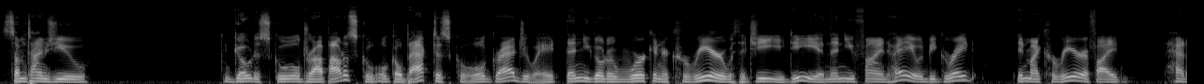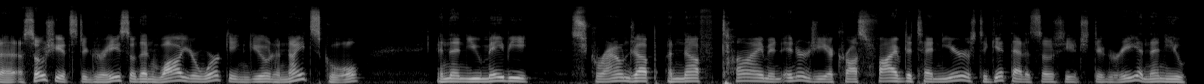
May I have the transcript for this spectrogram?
Sometimes you go to school, drop out of school, go back to school, graduate, then you go to work in a career with a GED, and then you find, hey, it would be great in my career if I had an associate's degree. So then while you're working, you go to night school, and then you maybe scrounge up enough time and energy across five to 10 years to get that associate's degree. And then you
